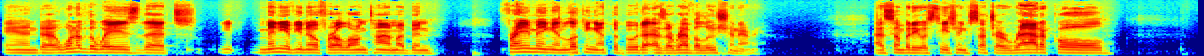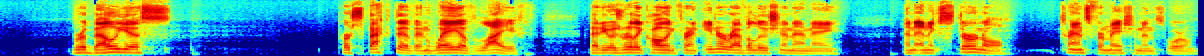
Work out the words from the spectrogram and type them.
And uh, one of the ways that many of you know for a long time I've been framing and looking at the Buddha as a revolutionary as somebody was teaching such a radical, rebellious perspective and way of life that he was really calling for an inner revolution and a, and an external transformation in this world.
